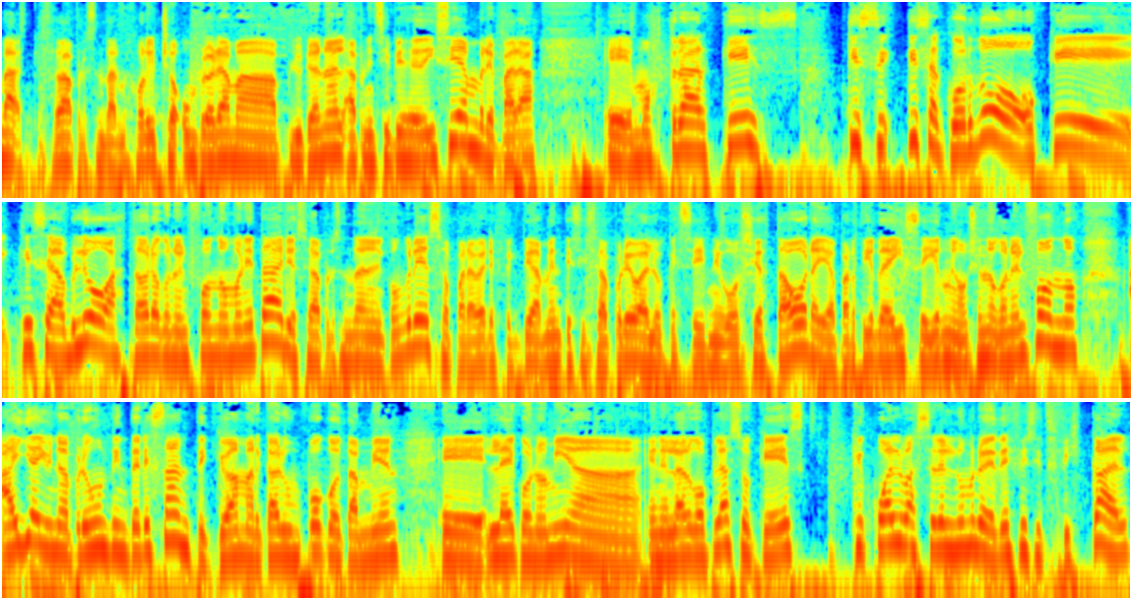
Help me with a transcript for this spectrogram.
va, que se va a presentar, mejor dicho, un programa plurianual a principios de diciembre para eh, mostrar qué es qué se, acordó o qué, qué, se habló hasta ahora con el Fondo Monetario. Se va a presentar en el Congreso para ver efectivamente si se aprueba lo que se negoció hasta ahora y a partir de ahí seguir negociando con el fondo. Ahí hay una pregunta interesante que va a marcar un poco también eh, la economía en el largo plazo, que es que, cuál va a ser el número de déficit fiscal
